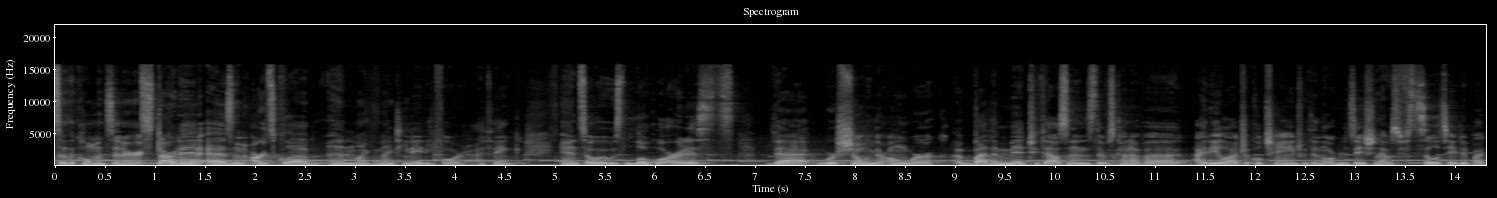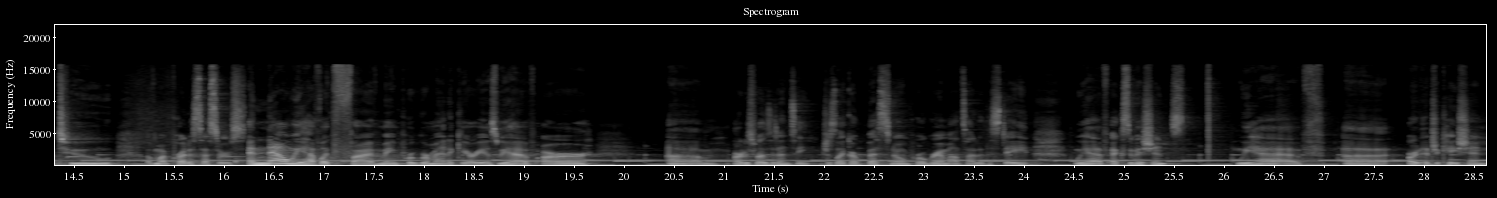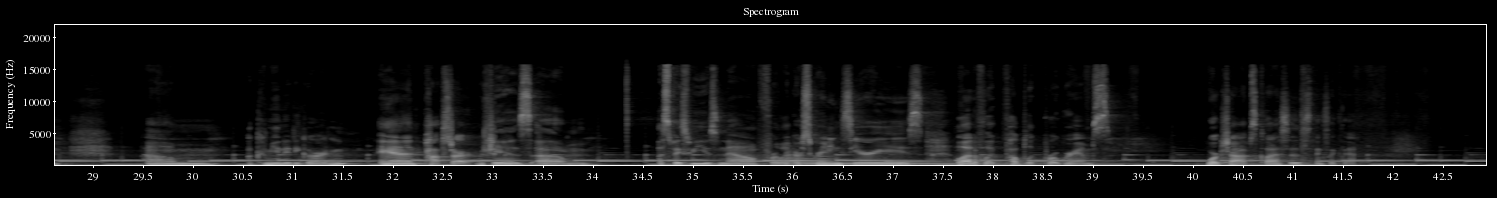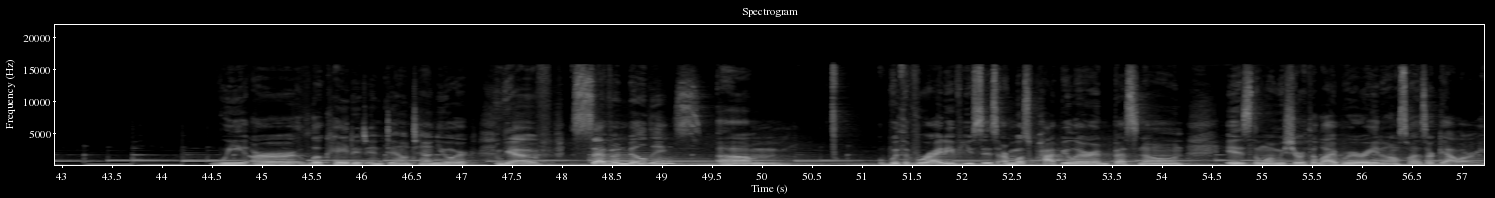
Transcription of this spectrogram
So the Coleman Center started as an arts club in like 1984, I think. And so it was local artists that were showing their own work. By the mid 2000s, there was kind of a ideological change within the organization that was facilitated by two of my predecessors. And now we have like five main programmatic areas. We have our um, artist residency, which is like our best known program outside of the state. We have exhibitions. We have uh, art education, um, a community garden, and PopStart, which is um, a space we use now for like our screening series, a lot of like public programs, workshops, classes, things like that. We are located in downtown York. We have seven buildings um, with a variety of uses. Our most popular and best known is the one we share with the library and it also has our gallery.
